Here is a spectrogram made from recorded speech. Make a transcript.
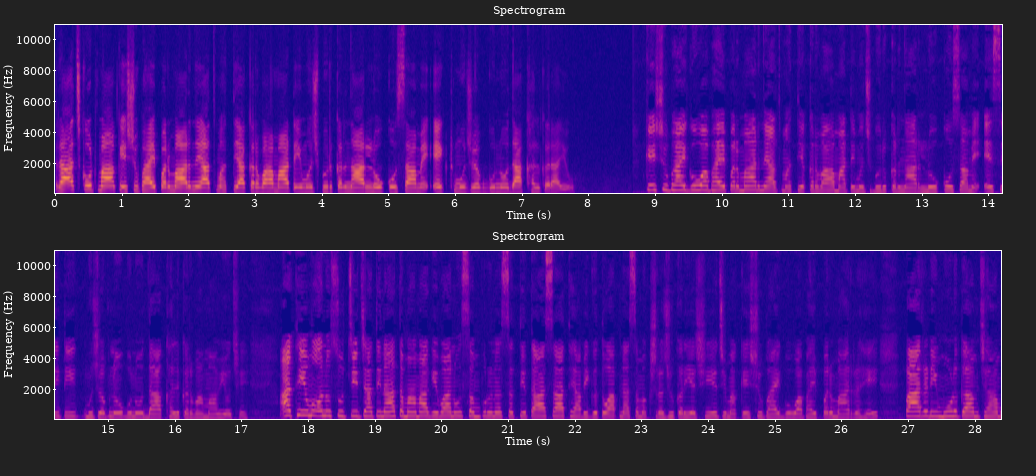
રાજકોટમાં કેશુભાઈ પરમારને આત્મહત્યા કરવા માટે મજબૂર કરનાર લોકો સામે એક્ટ મુજબ ગુનો દાખલ કરાયો. કેશુભાઈ ગોવાભાઈ પરમારને આત્મહત્યા કરવા માટે મજબૂર કરનાર લોકો સામે એસીટી મુજબનો ગુનો દાખલ કરવામાં આવ્યો છે. આથી થીમ અનુસૂચિત જાતિના તમામ આગેવાનો સંપૂર્ણ સત્યતા સાથે આ વિગતો આપના સમક્ષ રજૂ કરીએ છીએ, જેમાં કેશુભાઈ ગોવાભાઈ પરમાર રહે. પારડી મૂળ ગામ જામ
